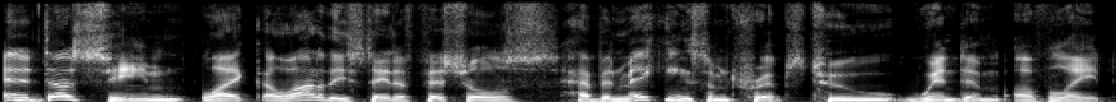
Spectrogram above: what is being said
And it does seem like a lot of these state officials have been making some trips to Windham of late.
